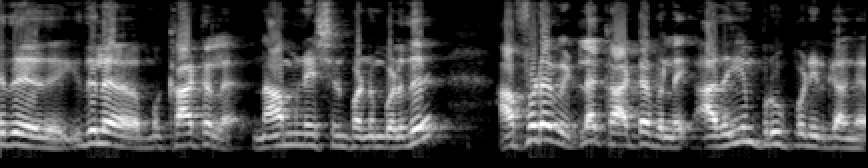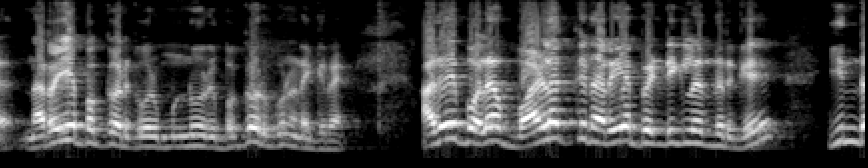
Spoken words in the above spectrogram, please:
இது இதில் காட்டலை நாமினேஷன் பண்ணும் பொழுது அஃபிடவிட்டில் காட்டவில்லை. அதையும் ப்ரூவ் பண்ணியிருக்காங்க. நிறைய பக்கம் இருக்குது ஒரு முந்நூறு பக்கம் இருக்கும்னு நினைக்கிறேன். அதே போல் வழக்கு நிறைய பெண்டிங்கில் இருந்திருக்கு. இந்த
